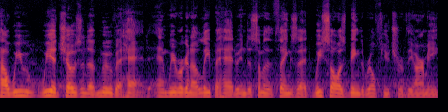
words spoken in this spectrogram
how we, we had chosen to move ahead and we were going to leap ahead into some of the things that we saw as being the real future of the Army.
